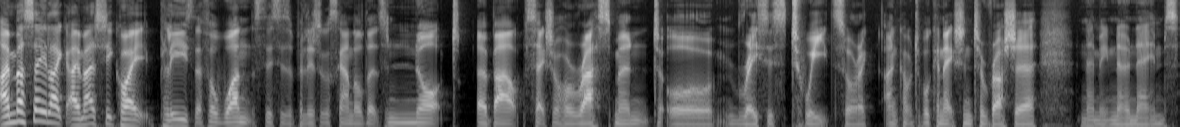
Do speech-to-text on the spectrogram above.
I must say, like, I'm actually quite pleased that for once this is a political scandal that's not about sexual harassment or racist tweets or an uncomfortable connection to Russia, naming no names.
